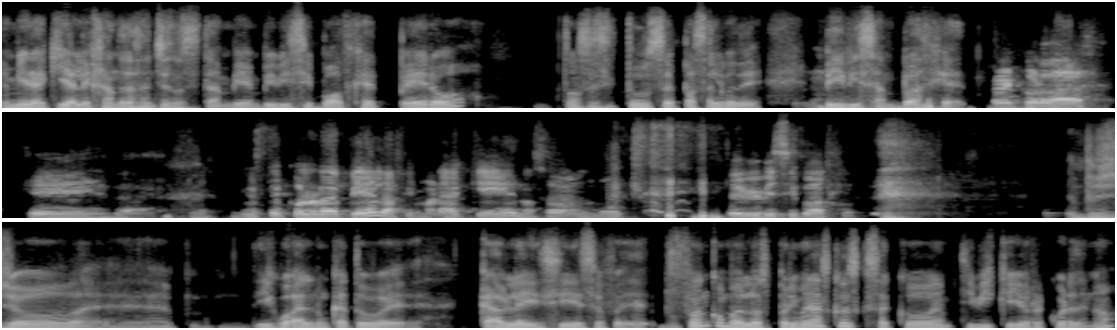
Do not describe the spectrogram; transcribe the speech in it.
Mira, aquí Alejandra Sánchez nos dice también BBC Bothead, pero entonces si tú sepas algo de BBC and Bothead. recordar que eh, este color de piel afirmará que no sabemos mucho de BBC Bothead. Pues yo eh, igual nunca tuve cable y sí, eso fue, fueron como las primeras cosas que sacó MTV que yo recuerde, ¿no?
